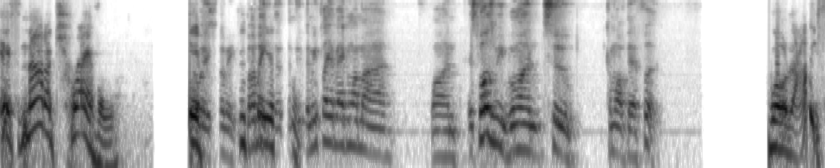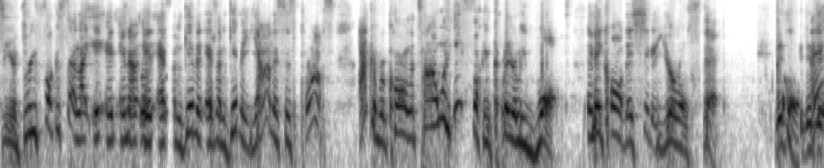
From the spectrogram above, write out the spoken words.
It's not a travel. If wait, wait, wait, wait, wait. Let, me, let me play it back in my mind. One, it's supposed to be one, two, come off that foot. Well, I'll be seeing three fucking steps. Like, and, and, I, and as I'm giving, as I'm giving Giannis his props, I can recall a time when he fucking clearly walked, and they called that shit a Euro step. Did, Come on, did, man.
